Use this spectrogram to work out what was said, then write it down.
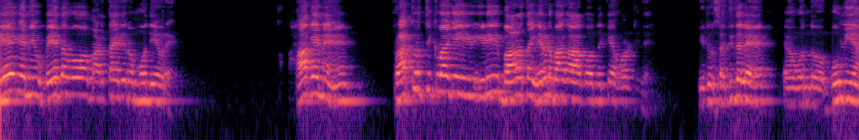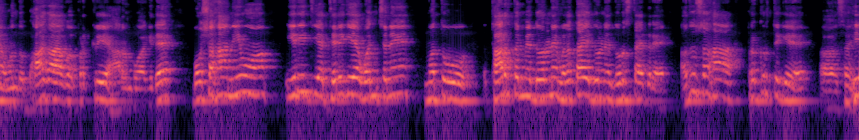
ಹೇಗೆ ನೀವು ಭೇದವೋ ಮಾಡ್ತಾ ಇದ್ದೀರೋ ಮೋದಿಯವರೇ, ಹಾಗೇನೆ ಪ್ರಾಕೃತಿಕವಾಗಿ ಇಡೀ ಭಾರತ ಎರಡು ಭಾಗ ಆಗೋದಕ್ಕೆ ಹೊರಟಿದೆ. ಇದು ಸದ್ಯದಲ್ಲೇ ಒಂದು ಭೂಮಿಯ ಒಂದು ಭಾಗ ಆಗುವ ಪ್ರಕ್ರಿಯೆ ಆರಂಭವಾಗಿದೆ. ಬಹುಶಃ ನೀವು ಈ ರೀತಿಯ ತೆರಿಗೆಯ ವಂಚನೆ ಮತ್ತು ತಾರತಮ್ಯ ಧೋರಣೆ, ಮಲತಾಯಿ ಧೋರಣೆ ತೋರಿಸ್ತಾ ಇದ್ರೆ ಅದು ಸಹ ಪ್ರಕೃತಿಗೆ ಸಹಿ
